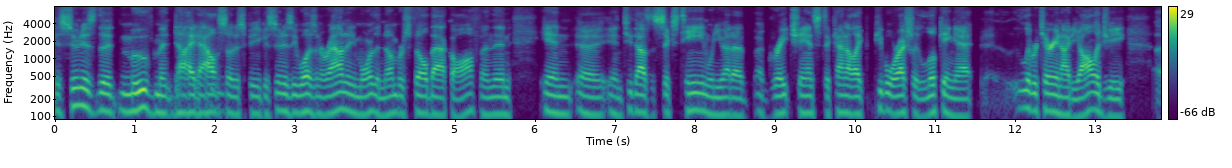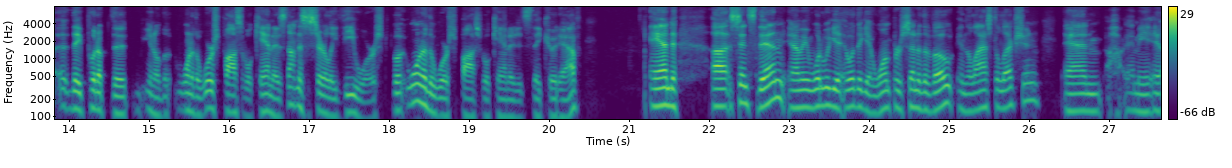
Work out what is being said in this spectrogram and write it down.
as soon as the movement died out, mm-hmm. so to speak, as soon as he wasn't around anymore, the numbers fell back off. And then in uh, in 2016, when you had a, a great chance to kind of like people were actually looking at uh, libertarian ideology, uh, they put up the you know the, one of the worst possible candidates, not necessarily the worst, but one of the worst possible candidates they could have. And uh, since then, I mean, what do we get? What they get? One percent of the vote in the last election, and I mean,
